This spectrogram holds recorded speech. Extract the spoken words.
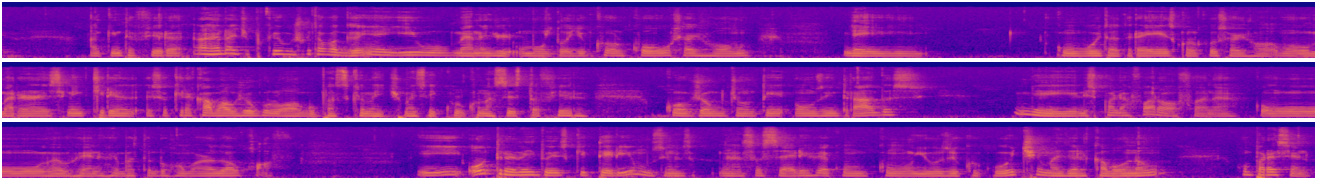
na quinta-feira. Na verdade, porque o jogo tava ganha e o manager, o Montoya, colocou o Sérgio Romo. E aí, com 8 a 3 colocou o Sérgio Romo. O Mariners nem queria, só queria acabar o jogo logo, basicamente. Mas aí colocou na sexta-feira, com o jogo de ontem, 11 entradas. E aí ele espalha a farofa, né? Com o Renner rebatendo o home do Alcoff. E outra lei do ex que teríamos nessa, nessa série é com, com o Yuzi Kukuchi, mas ele acabou não comparecendo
